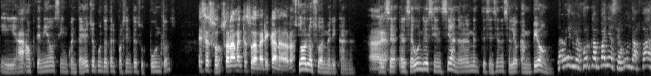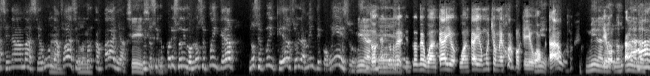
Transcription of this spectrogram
y ha obtenido 58.3% de sus puntos, Ese es su- No. solamente sudamericana, ¿verdad? solo sudamericana. Ah, El, ya. se- el segundo es Cienciano, obviamente Cienciano salió campeón. Ya ves, mejor campaña, segunda fase, nada más. Segunda Ah, fase, segunda. mejor campaña. Sí, Entonces, sí. yo por eso digo, no se pueden quedar, no se pueden quedar solamente con eso. Mira, Entonces, eh, entonces, entonces Huancayo, Huancayo mucho mejor porque llegó a octavo. mira, los Ah,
